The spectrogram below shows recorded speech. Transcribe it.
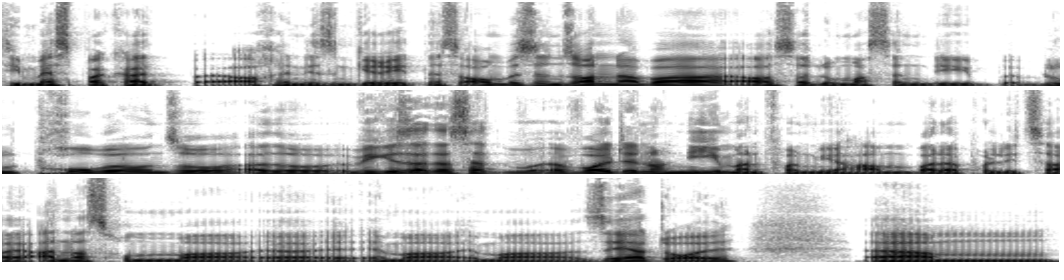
die Messbarkeit auch in diesen Geräten ist auch ein bisschen sonderbar, außer du machst dann die Blutprobe und so. Also, wie gesagt, das hat, wollte noch nie jemand von mir haben bei der Polizei. Andersrum immer, äh, immer, immer sehr doll. Ähm,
